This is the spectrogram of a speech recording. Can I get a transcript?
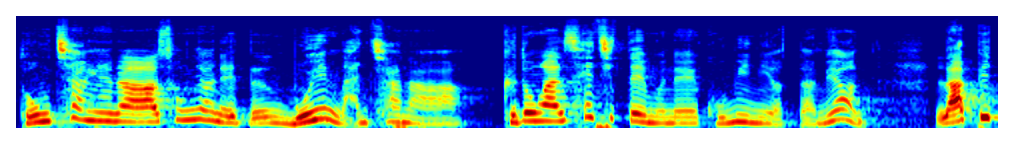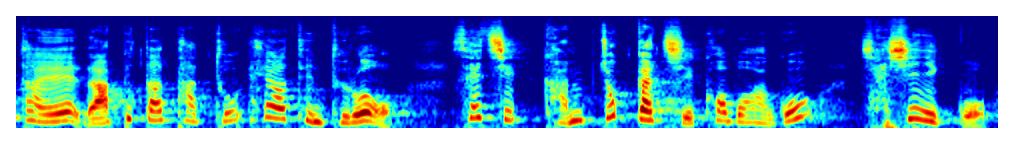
동창회나 송년회 등 모임 많잖아. 그동안 새치 때문에 고민이었다면 라피타의 라피타 타투 헤어 틴트로 새치 감쪽같이 커버하고 자신 있고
